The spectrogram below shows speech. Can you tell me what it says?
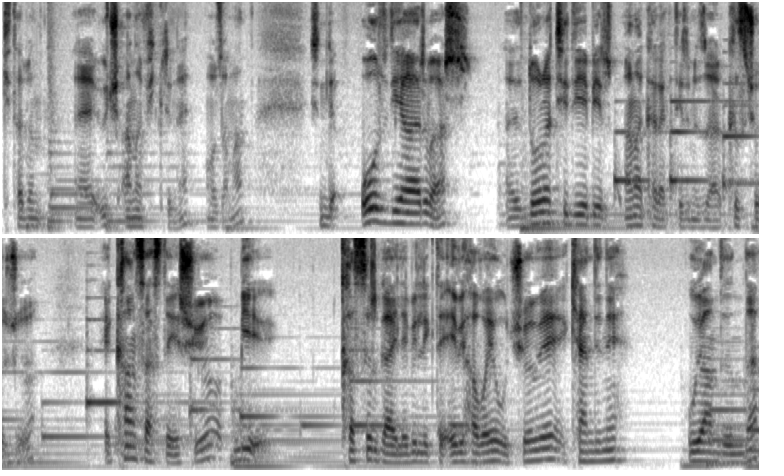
kitabın 3 e, ana fikrine o zaman. Şimdi Oz Diyarı var. E, Dorothy diye bir ana karakterimiz var, kız çocuğu. E, Kansas'ta yaşıyor. Bir kasırga ile birlikte evi havaya uçuyor ve kendini uyandığında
